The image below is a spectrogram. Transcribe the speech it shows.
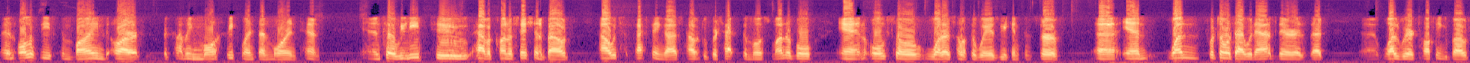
and all of these combined are becoming more frequent and more intense. And so we need to have a conversation about how it's affecting us, how to protect the most vulnerable, and also what are some of the ways we can conserve. Uh, and one footnote I would add there is that uh, while we're talking about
